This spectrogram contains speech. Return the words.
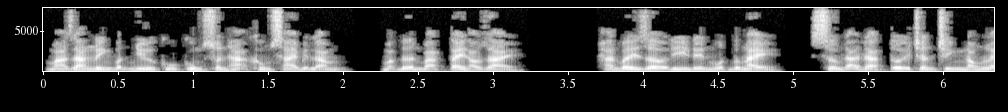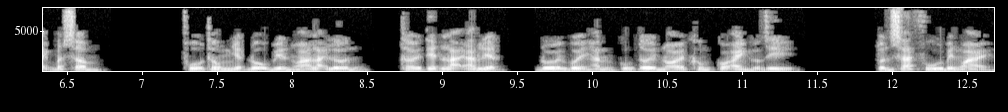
mà giang linh vẫn như cũ cùng xuân hạ không sai biệt lắm, mặc đơn bạc tay áo dài. Hắn bây giờ đi đến một bước này, sớm đã đạt tới chân chính nóng lạnh bất sâm phổ thông nhiệt độ biến hóa lại lớn, thời tiết lại ác liệt, đối với hắn cũng tới nói không có ảnh hưởng gì. Tuần sát phủ bên ngoài,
